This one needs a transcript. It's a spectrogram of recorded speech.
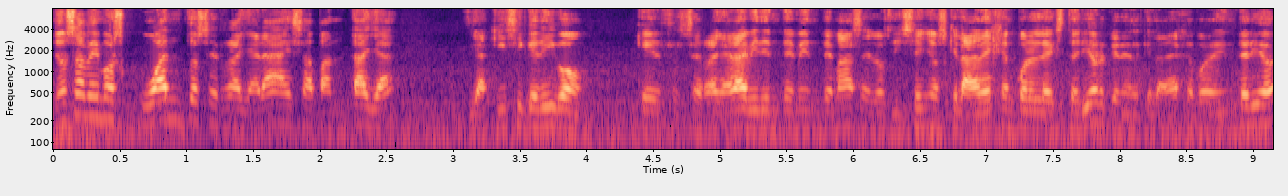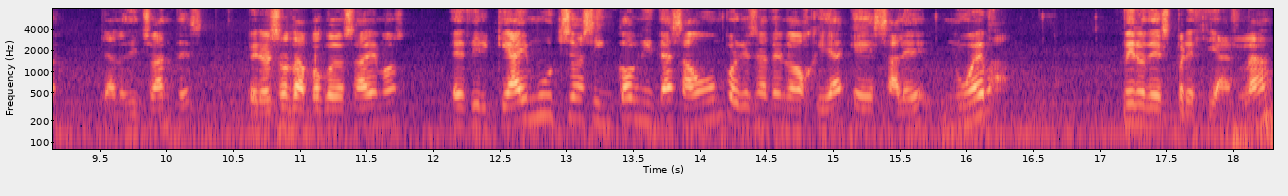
No sabemos cuánto se rayará esa pantalla. Y aquí sí que digo que se rayará evidentemente más en los diseños que la dejen por el exterior que en el que la deje por el interior, ya lo he dicho antes, pero eso tampoco lo sabemos. Es decir, que hay muchas incógnitas aún porque es una tecnología que sale nueva, pero despreciarla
